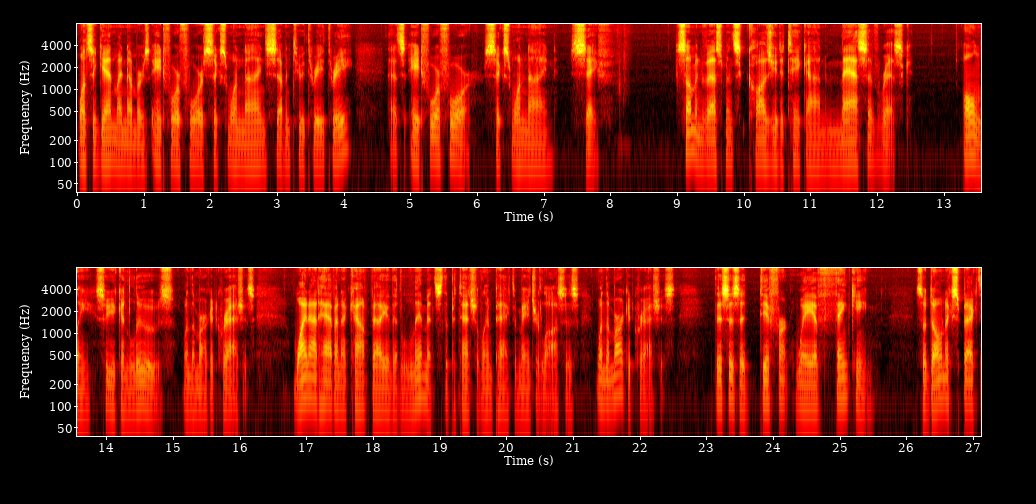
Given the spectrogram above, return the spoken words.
Once again, my number is 844 619 7233. That's 844 619 SAFE. Some investments cause you to take on massive risk only so you can lose when the market crashes. Why not have an account value that limits the potential impact of major losses when the market crashes? This is a different way of thinking. So don't expect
